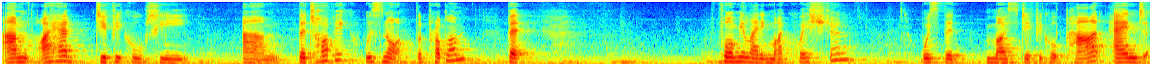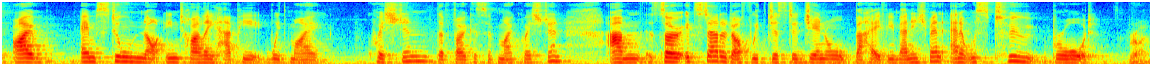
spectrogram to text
Um, I had difficulty. Um, the topic was not the problem, but formulating my question was the most difficult part, and I am still not entirely happy with my question, the focus of my question. Um, so it started off with just a general behaviour management, and it was too broad. Right.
